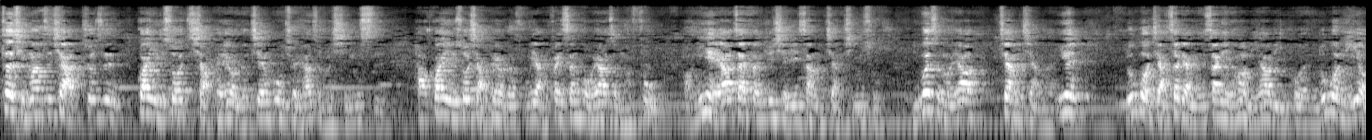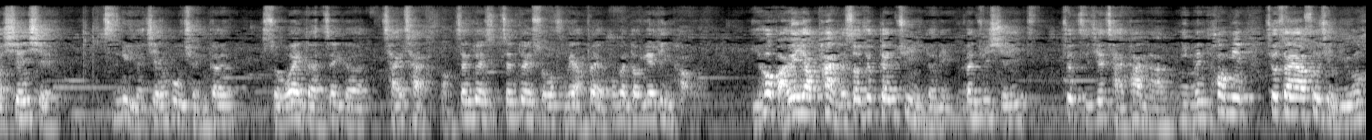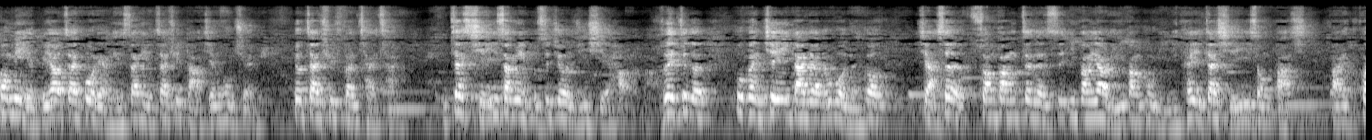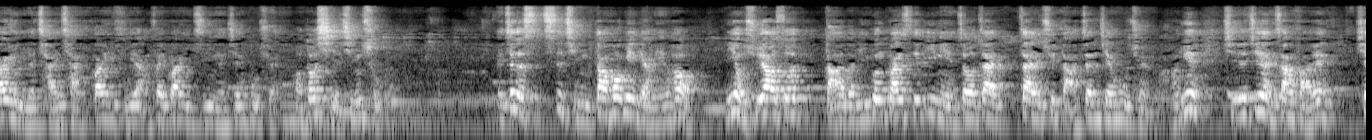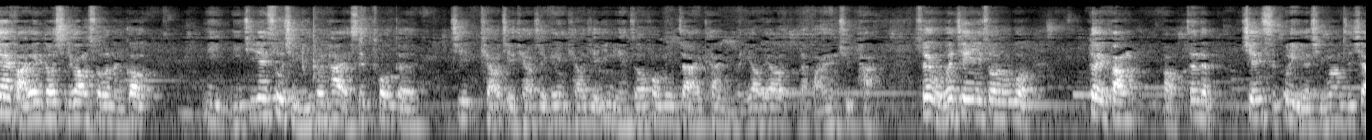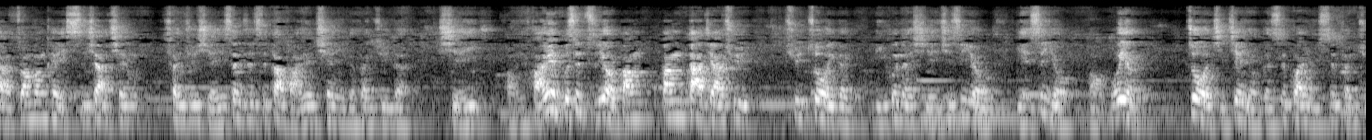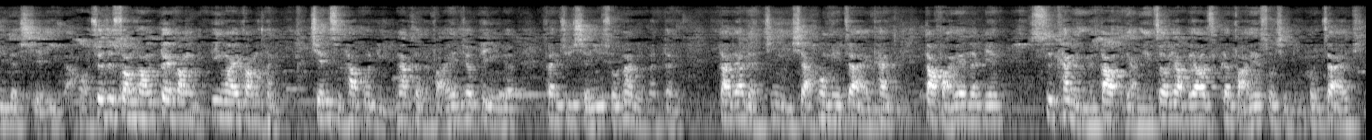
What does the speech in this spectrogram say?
这情况之下，就是关于说小朋友的监护权要怎么行使，还有关于说小朋友的抚养费、生活要怎么付，哦，你也要在分居协议上讲清楚。你为什么要这样讲呢？因为如果假设两年、三年后你要离婚，如果你有先写子女的监护权跟所谓的这个财产哦，针对针对说抚养费的部分都约定好了，以后法院要判的时候，就根据你的分居协议就直接裁判啊。你们后面就算要诉请离婚，后面也不要再过两年三年再去打监护权，又再去分财产。你在协议上面不是就已经写好了吗？所以这个部分建议大家，如果能够假设双方真的是一方要离一方不离，你可以在协议中把把关于你的财产、关于抚养费、关于子女的监护权哦都写清楚了。哎，这个事事情，到后面两年后，你有需要说打个离婚官司，一年之后再再去打真监护权嘛？因为其实基本上法院现在法院都希望说能够，你你今天诉请离婚，他也是拖个调解调解给你调解一年之后，后面再来看你们要不要来法院去判。所以我会建议说，如果对方哦真的坚持不离的情况之下，双方可以私下签分居协议，甚至是到法院签一个分居的。协议哦，法院不是只有帮帮大家去去做一个离婚的协议，其实有也是有哦，我有做几件，有个是关于是分居的协议，然后就是双方对方另外一方很坚持他不离，那可能法院就定一个分居协议，说那你们等大家冷静一下，后面再来看到法院那边是看你们到两年之后要不要跟法院诉请离婚再来提。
